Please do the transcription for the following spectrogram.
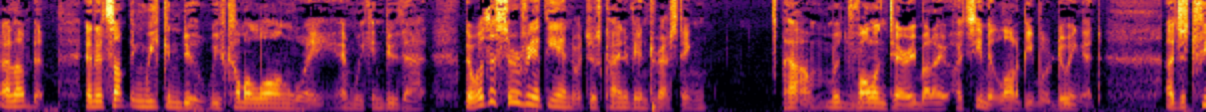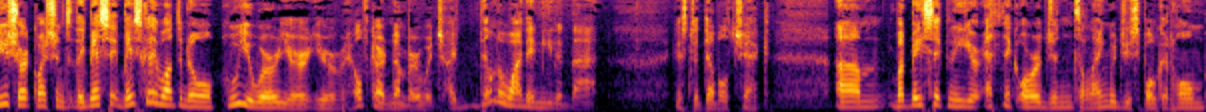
I loved it. And it's something we can do. We've come a long way and we can do that. There was a survey at the end which was kind of interesting um, was voluntary, but I, I see a lot of people are doing it. Uh, just a few short questions. They basically, basically want to know who you were, your your health card number, which I don't know why they needed that, just to double check. Um, but basically, your ethnic origins, the language you spoke at home,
